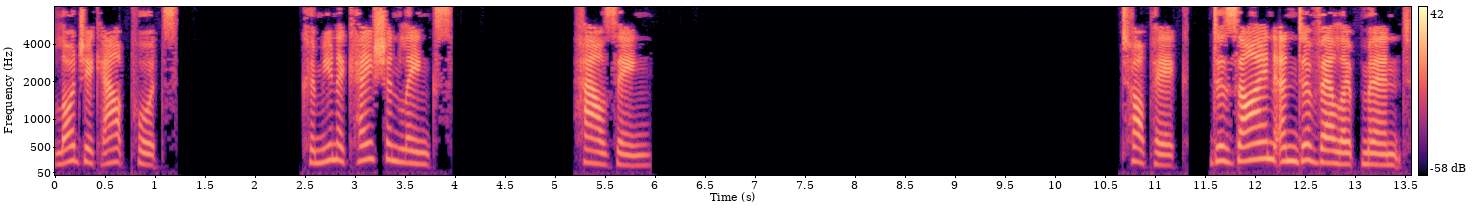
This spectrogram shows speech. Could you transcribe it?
Logic outputs Communication links Housing Topic: Design and development.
